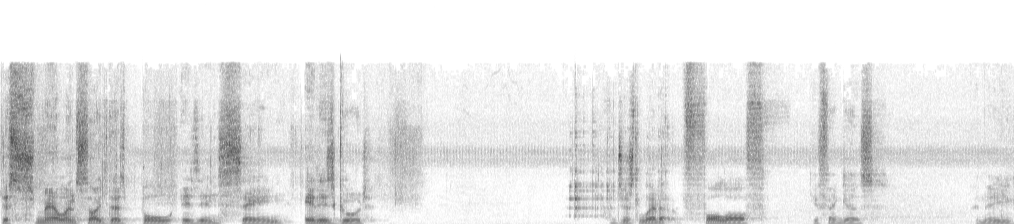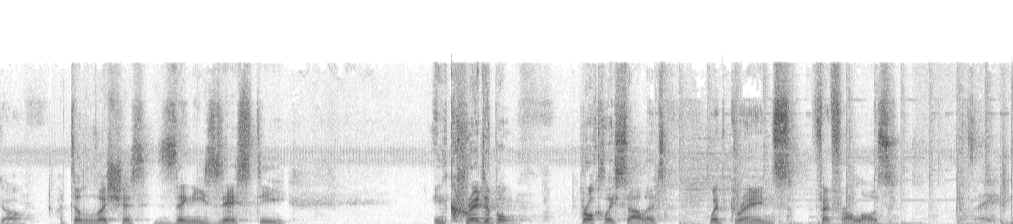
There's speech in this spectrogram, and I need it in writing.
The smell inside this bowl is insane. It is good. Just let it fall off your fingers. And there you go. A delicious, zingy, zesty, incredible broccoli salad with grains fit for a Loz. Let's eat.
